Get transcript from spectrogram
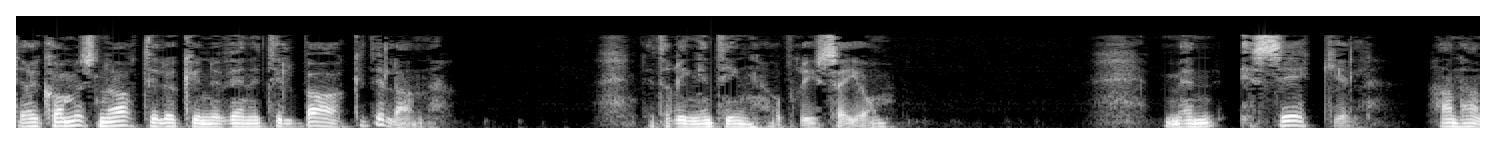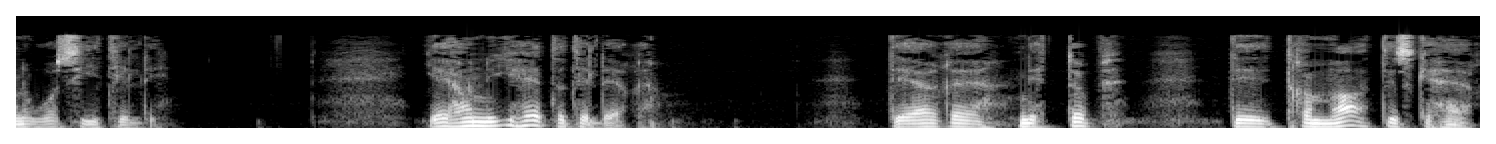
Dere kommer snart til å kunne vende tilbake til landet. Dette er ingenting å bry seg om. Men Esekiel, han har noe å si til de. Jeg har nyheter til dere. Det er eh, nettopp det dramatiske her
